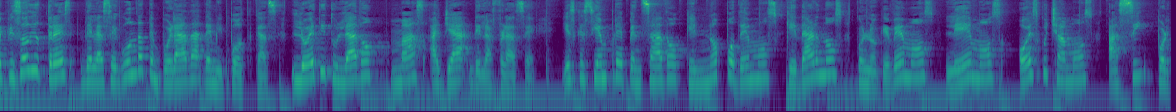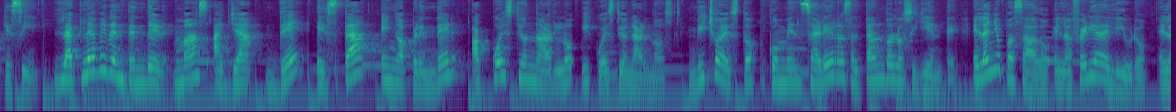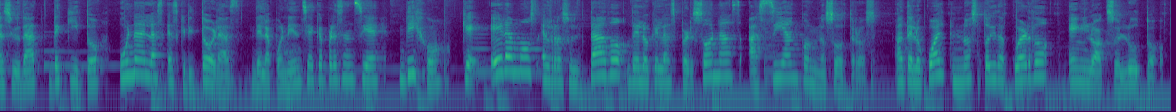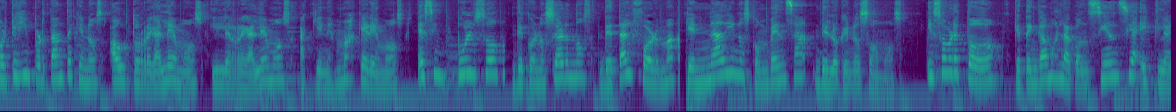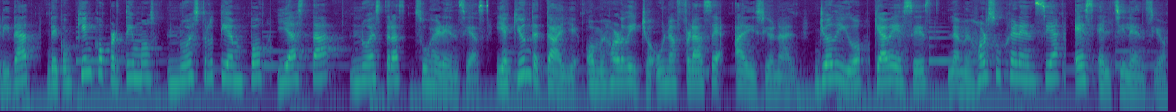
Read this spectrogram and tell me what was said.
Episodio 3 de la segunda temporada de mi podcast. Lo he titulado Más allá de la frase. Y es que siempre he pensado que no podemos quedarnos con lo que vemos, leemos o escuchamos así porque sí. La clave de entender más allá de está en aprender a cuestionarlo y cuestionarnos. Dicho esto, comenzaré resaltando lo siguiente. El año pasado, en la Feria del Libro, en la ciudad de Quito, una de las escritoras de la ponencia que presencié dijo éramos el resultado de lo que las personas hacían con nosotros. Ante lo cual no estoy de acuerdo en lo absoluto, porque es importante que nos autorregalemos y le regalemos a quienes más queremos ese impulso de conocernos de tal forma que nadie nos convenza de lo que no somos y sobre todo que tengamos la conciencia y claridad de con quién compartimos nuestro tiempo y hasta nuestras sugerencias. Y aquí un detalle, o mejor dicho, una frase adicional. Yo digo que a veces la mejor sugerencia es el silencio.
